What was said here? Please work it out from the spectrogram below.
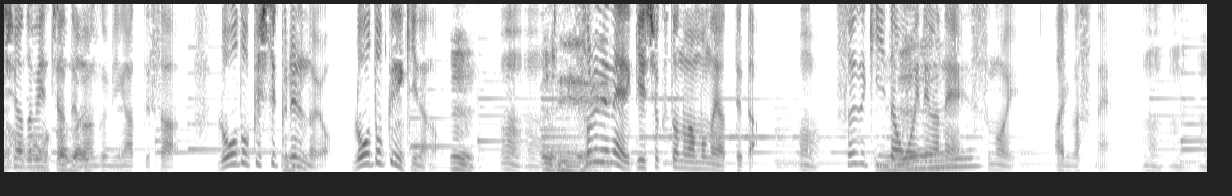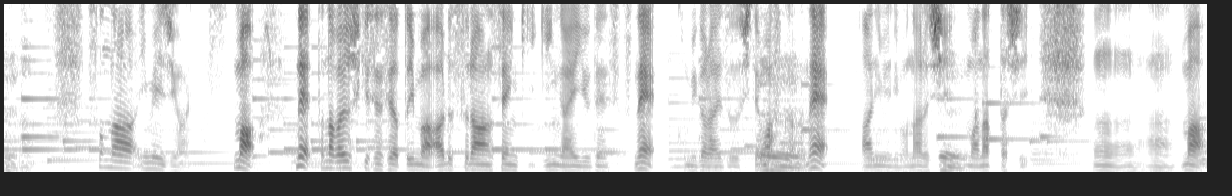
春アドベンチャーって番組があってさ、朗読してくれるのよ。うん、朗読劇なの。うん。うんうん。それでね、月食との魔物やってた。うん。それで聞いた思い出がね、すごいありますね。うんうんうんうん。そんなイメージがあります。まあ、ね、田中良樹先生だと今、アルスラン戦記、銀河英雄伝説ね、コミカライズしてますからね。アニメにもなるし、うん、まあなったし、うんうんうん。まあ、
